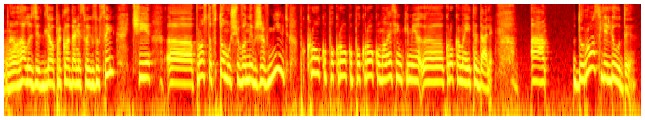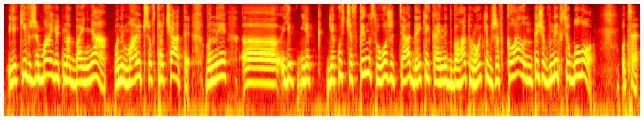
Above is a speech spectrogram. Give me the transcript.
Е, Галузі для прикладання своїх зусиль, чи е, просто в тому, що вони вже вміють по кроку, по кроку, по кроку, малесенькими е, кроками йти далі. А дорослі люди, які вже мають надбання, вони мають що втрачати. Вони е, як, як, якусь частину свого життя, декілька і навіть багато років вже вклали на те, щоб в них все було. Оце.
